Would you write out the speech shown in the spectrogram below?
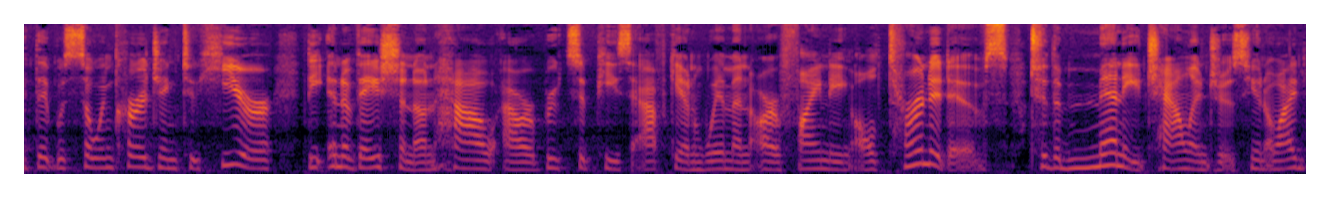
Uh, it was so encouraging to hear the innovation on how our Roots of Peace Afghan women are finding alternatives to the many challenges. You know, I'm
